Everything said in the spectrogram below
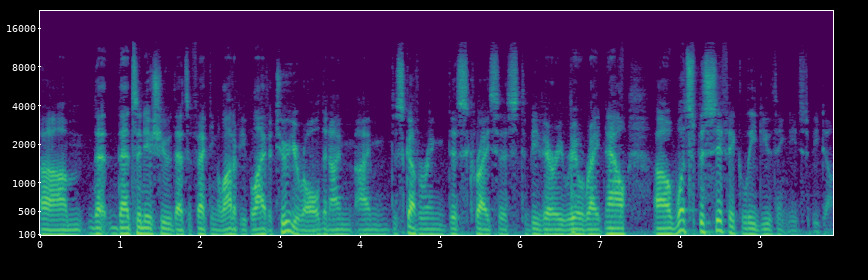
Um, that that's an issue that's affecting a lot of people. I have a two-year-old, and I'm I'm discovering this crisis to be very real right now. Uh, what specifically do you think needs to be done?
